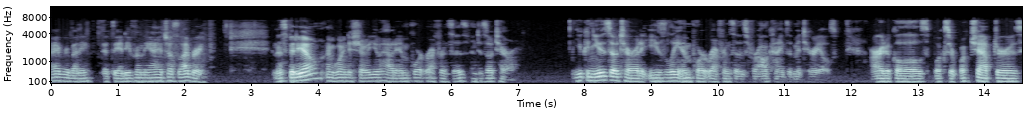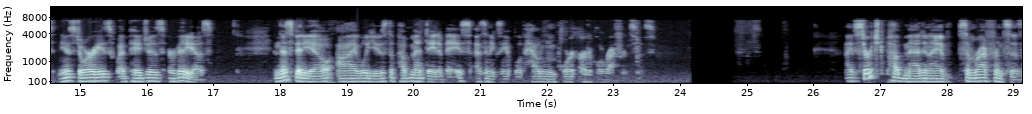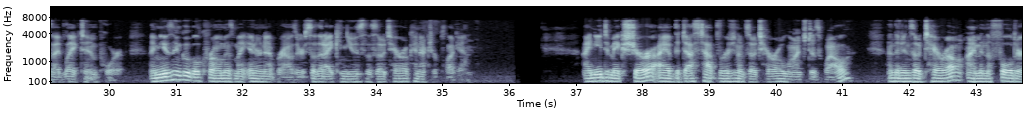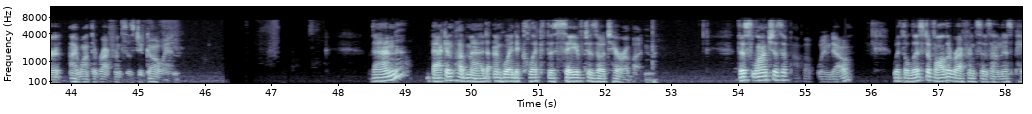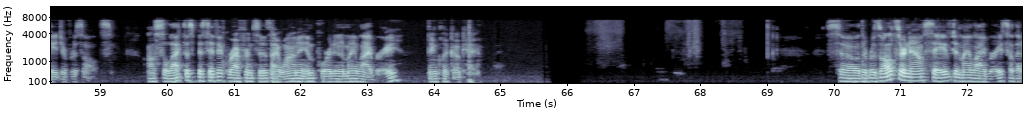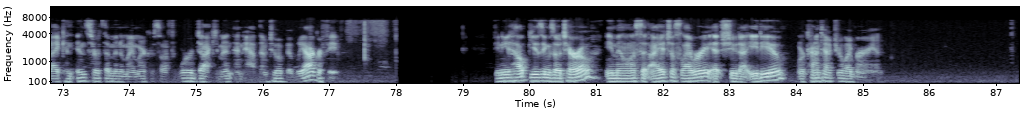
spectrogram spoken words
Hi everybody, it's Andy from the IHS Library. In this video, I'm going to show you how to import references into Zotero. You can use Zotero to easily import references for all kinds of materials. Articles, books or book chapters, news stories, web pages, or videos. In this video, I will use the PubMed database as an example of how to import article references. I've searched PubMed and I have some references I'd like to import. I'm using Google Chrome as my internet browser so that I can use the Zotero connector plugin. I need to make sure I have the desktop version of Zotero launched as well, and that in Zotero I'm in the folder I want the references to go in. Then, back in PubMed, I'm going to click the Save to Zotero button. This launches a pop-up window with a list of all the references on this page of results. I'll select the specific references I want to import into my library, then click OK. So the results are now saved in my library so that I can insert them into my Microsoft Word document and add them to a bibliography. If you need help using Zotero, email us at ihslibrary at shu.edu or contact your librarian.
